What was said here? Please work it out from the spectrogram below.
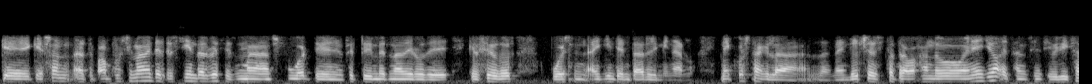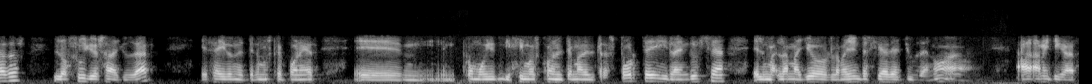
que, que, son aproximadamente 300 veces más fuerte el efecto invernadero de, que el CO2, pues hay que intentar eliminarlo. Me consta que la, industria está trabajando en ello, están sensibilizados, lo suyo es ayudar, es ahí donde tenemos que poner, eh, como dijimos con el tema del transporte y la industria, la mayor la mayor intensidad de ayuda ¿no? a mitigar.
